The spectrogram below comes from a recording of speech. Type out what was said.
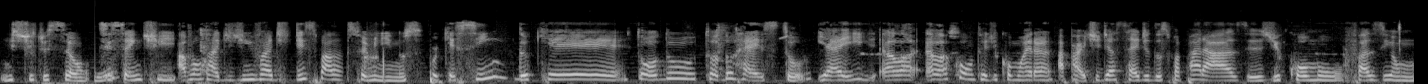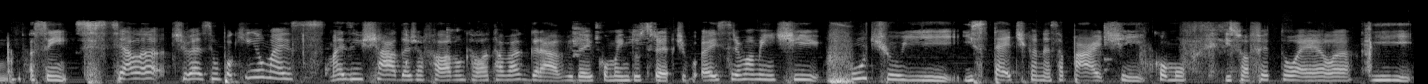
instituição, se sente à vontade de invadir espaços femininos, porque sim, do que todo, todo o resto. E aí ela, ela conta de como era a parte de assédio dos paparazzis, de como faziam, assim, se, se ela tivesse um pouquinho mais, mais inchada, já falavam que ela tava grávida e como a indústria, tipo, é extremamente fútil e estética nessa parte, e como isso afetou ela. E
